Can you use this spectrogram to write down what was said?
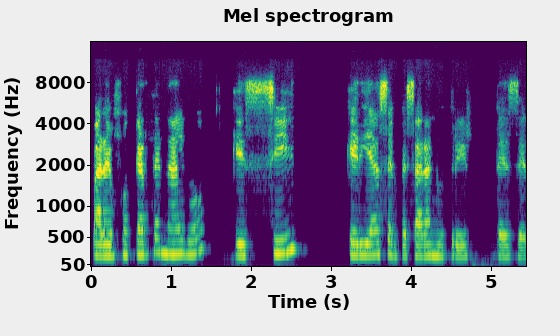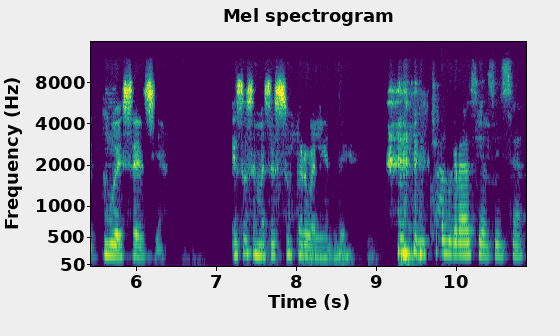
para enfocarte en algo que sí querías empezar a nutrir desde tu esencia. Eso se me hace súper valiente. Muchas gracias, Isa.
